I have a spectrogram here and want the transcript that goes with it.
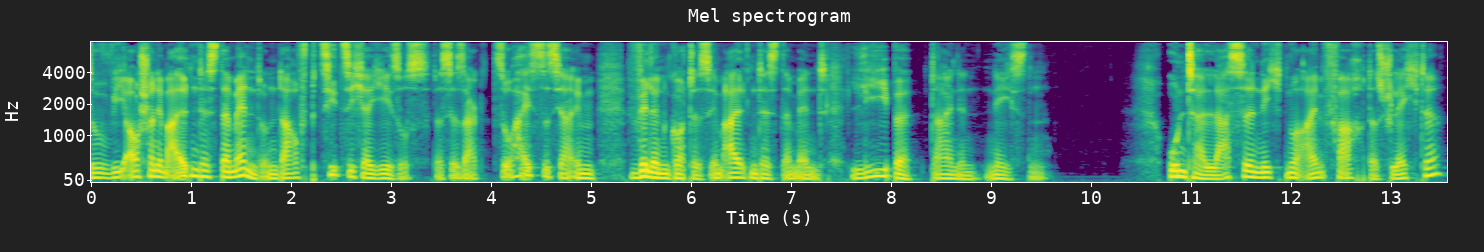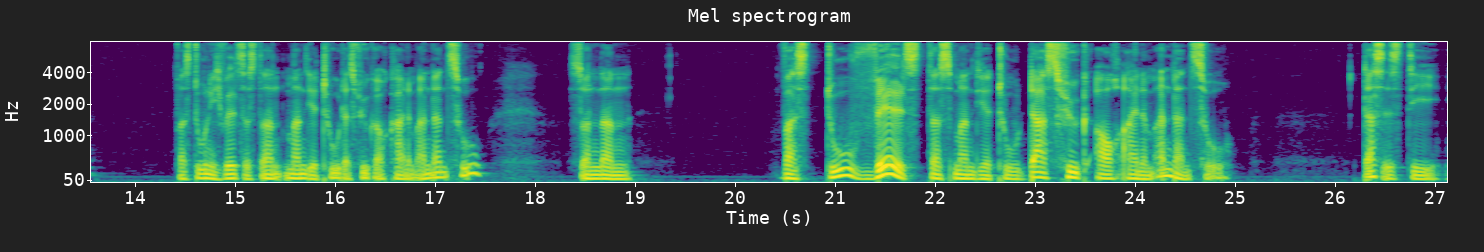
so wie auch schon im Alten Testament, und darauf bezieht sich ja Jesus, dass er sagt, so heißt es ja im Willen Gottes im Alten Testament, liebe deinen Nächsten. Unterlasse nicht nur einfach das Schlechte, was du nicht willst, dass man dir tut, das füge auch keinem anderen zu, sondern was du willst, dass man dir tut, das füg auch einem anderen zu. Das ist die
